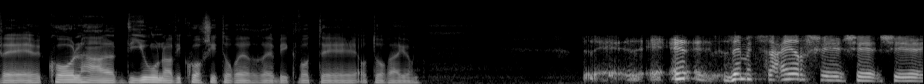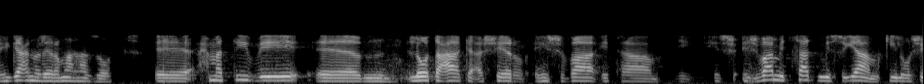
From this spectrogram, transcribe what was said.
וכל הדיון או הוויכוח שהתעורר בעקבות אותו ריאיון. זה מצער ש, ש, שהגענו לרמה הזאת. אה, אחמד טיבי אה, לא טעה כאשר השווה את ה... השווה מצד מסוים, כאילו ש,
